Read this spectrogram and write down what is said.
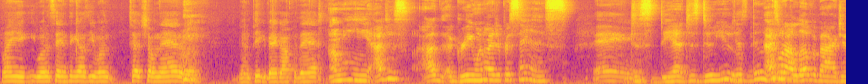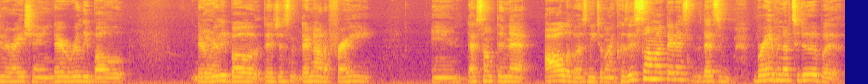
Well, you, you want to say anything else? You want to touch on that, or you want to piggyback off of that? I mean, I just I agree one hundred percent. hey, Just yeah, just do you. Just do That's you. what I love about our generation. They're really bold. They're Yeah. really bold. They're just they're not afraid, and that's something that all of us need to learn. Cause there's some out there that's that's brave enough to do it, but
